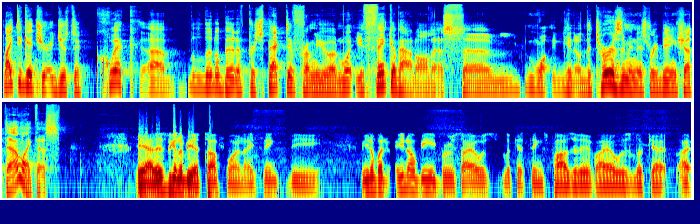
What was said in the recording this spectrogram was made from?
like to get your just a quick uh, little bit of perspective from you on what you think about all this. Uh, what, you know, the tourism industry being shut down like this. Yeah, this is going to be a tough one. I think the, you know, but you know me, Bruce. I always look at things positive. I always look at. I,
